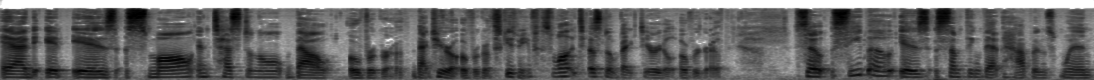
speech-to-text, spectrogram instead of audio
And it is small intestinal bowel overgrowth, bacterial overgrowth, excuse me, small intestinal bacterial overgrowth. So, SIBO is something that happens when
